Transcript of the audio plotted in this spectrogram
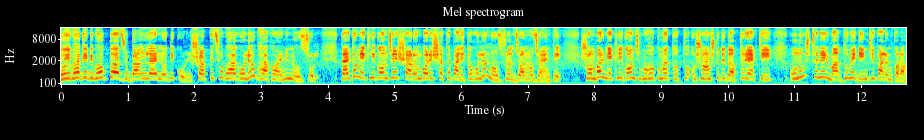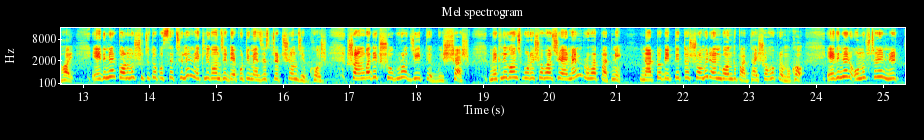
দুই ভাগে বিভক্ত আজ বাংলার নদীকুল। সবকিছু ভাগ হলেও ভাগ হয়নি নজরুল। তাই তো মেখলিগঞ্জের সাড়ম্বরের সাথে পালিত হলো নজরুল জন্মজয়ন্তী। সোমবার মেখলিগঞ্জ মহকুমা তথ্য ও সংস্কৃতি দপ্তরে একটি অনুষ্ঠানের মাধ্যমে দিনটি পালন করা হয়। এই দিনের কর্মসূচিতে উপস্থিত ছিলেন মেখলিগঞ্জের ডেপুটি ম্যাজিস্ট্রেট সঞ্জীব ঘোষ, সাংবাদিক শুভ্রজিৎ বিশ্বাস, মেখলিগঞ্জ পৌরসভার চেয়ারম্যান প্রভাত পাটনি, নাট্য ব্যক্তিত্ব সমীরণ বন্দ্যোপাধ্যায় সহ প্রমুখ। এদিনের অনুষ্ঠানে নৃত্য,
